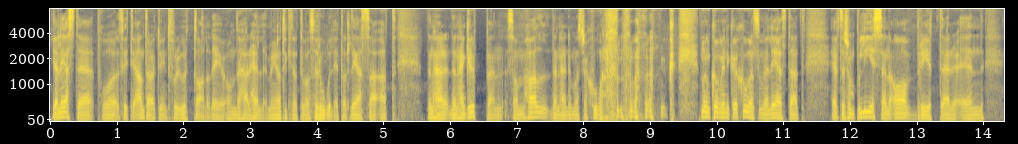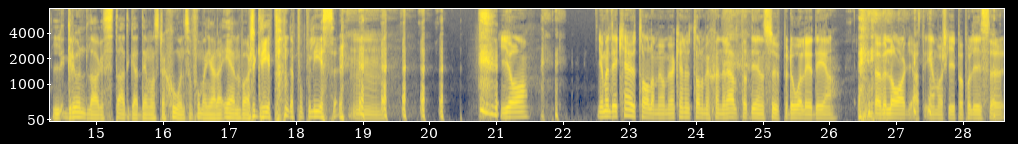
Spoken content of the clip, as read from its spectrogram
Jag läste på Twitter, jag antar att du inte får uttala dig om det här heller, men jag tyckte att det var så roligt att läsa att den här, den här gruppen som höll den här demonstrationen, någon kommunikation som jag läste att eftersom polisen avbryter en grundlagsstadgad demonstration så får man göra envarsgripande på poliser. Mm. Ja, Jo men det kan jag uttala mig om. Jag kan uttala mig generellt att det är en superdålig idé överlag att enbart gripa poliser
